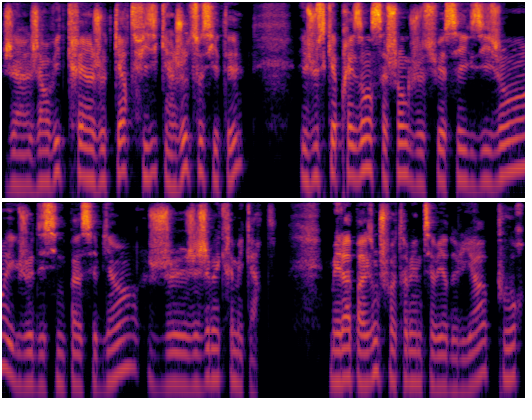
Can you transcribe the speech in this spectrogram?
J'ai envie de créer un jeu de cartes physique, un jeu de société. Et jusqu'à présent, sachant que je suis assez exigeant et que je dessine pas assez bien, je j'ai jamais créé mes cartes. Mais là, par exemple, je pourrais très bien me servir de l'IA pour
